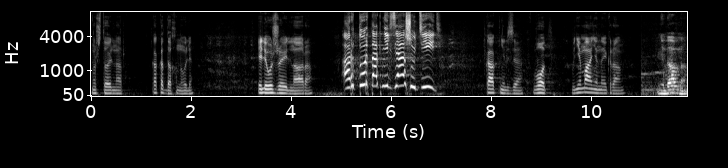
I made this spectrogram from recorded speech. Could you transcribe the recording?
Ну что, Ильнар, как отдохнули? Или уже Ильнара? Артур, так нельзя шутить. Как нельзя? Вот, внимание на экран. Недавно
